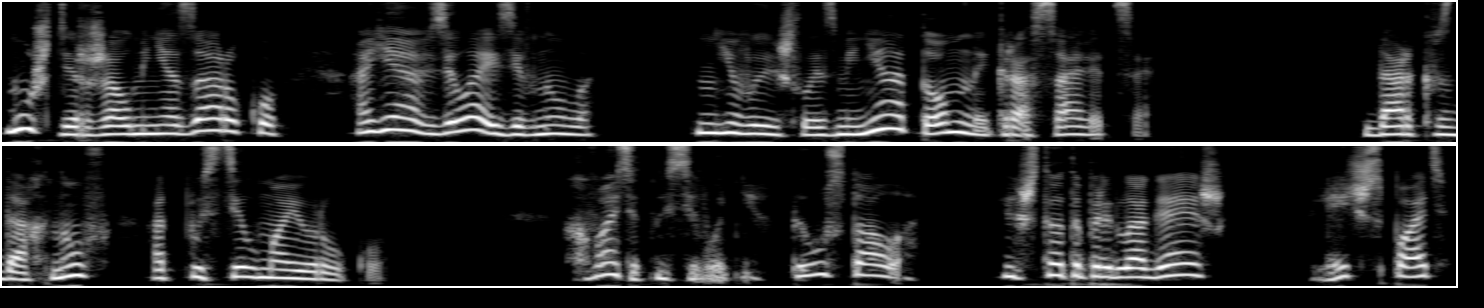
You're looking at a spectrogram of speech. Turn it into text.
Муж держал меня за руку, а я взяла и зевнула. Не вышло из меня томной красавицы. Дарк, вздохнув, отпустил мою руку. «Хватит на сегодня, ты устала. И что ты предлагаешь? Лечь спать.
